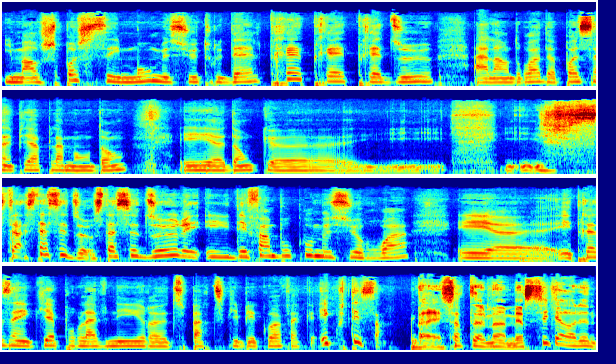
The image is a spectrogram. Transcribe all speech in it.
il mâche pas ses mots, Monsieur Trudel, très très très dur à l'endroit de Paul Saint-Pierre Plamondon. Et euh, donc, euh, il- il- c'est assez dur, c'est assez dur, et, et il défend beaucoup Monsieur Roy et euh, est très inquiet pour l'avenir euh, du Parti québécois. Fait que, écoutez ça. Ben, certainement. Merci, Caroline.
